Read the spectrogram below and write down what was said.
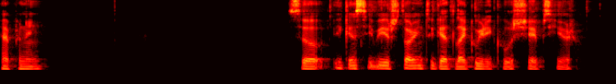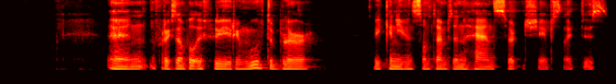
happening. So you can see we are starting to get like really cool shapes here. And for example, if we remove the blur, we can even sometimes enhance certain shapes like this.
